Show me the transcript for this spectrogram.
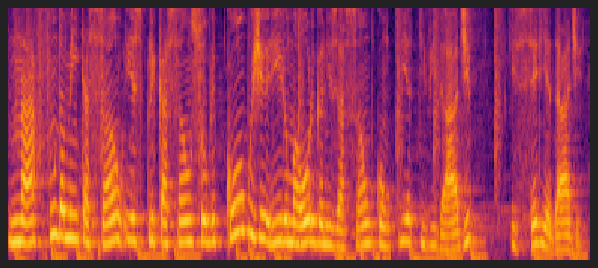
na fundamentação e explicação sobre como gerir uma organização com criatividade e seriedade,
